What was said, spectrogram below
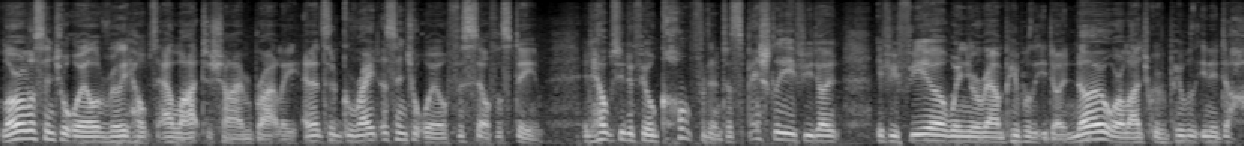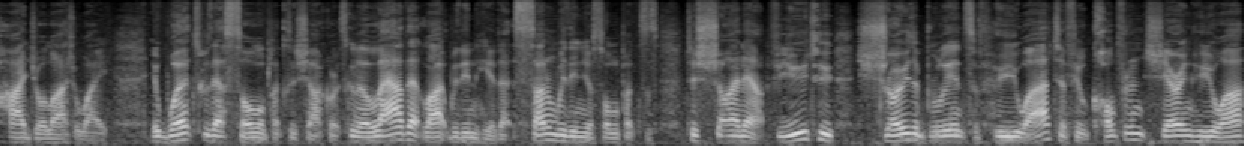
Laurel essential oil really helps our light to shine brightly and it's a great essential oil for self-esteem. It helps you to feel confident, especially if you don't, if you fear when you're around people that you don't know or a large group of people that you need to hide your light away. It works with our solar plexus chakra. It's going to allow that light within here, that sun within your solar plexus to shine out, for you to show the brilliance of who you are, to feel confident sharing who you are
